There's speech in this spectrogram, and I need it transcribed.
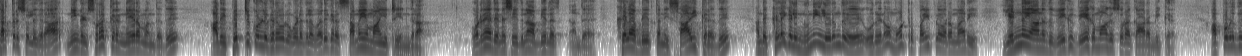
கர்த்தர் சொல்லுகிறார் நீங்கள் சுரக்கிற நேரம் வந்தது அதை பெற்றுக்கொள்ளுகிறவர் உங்களிடத்தில் வருகிற சமயம் ஆயிற்று என்கிறார். உடனே அது என்ன செய்யுதுன்னா அப்படியே அந்த அந்த கிளை அப்படியே தன்னை சாய்க்கிறது. அந்த கிளைகளின் நுனியிலிருந்து ஒரு என்ன மோட்டர் பைப்பில் வர மாதிரி எண்ணெயானது வெகு வேகமாக சுரக்க ஆரம்பிக்கிறது. அப்பொழுது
